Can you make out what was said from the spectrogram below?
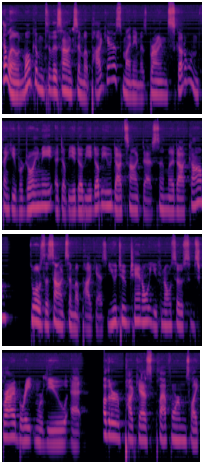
Hello and welcome to the Sonic Cinema podcast. My name is Brian Skutle and thank you for joining me at www.sonic-cinema.com as well as the Sonic Cinema podcast YouTube channel. You can also subscribe, rate, and review at other podcast platforms like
